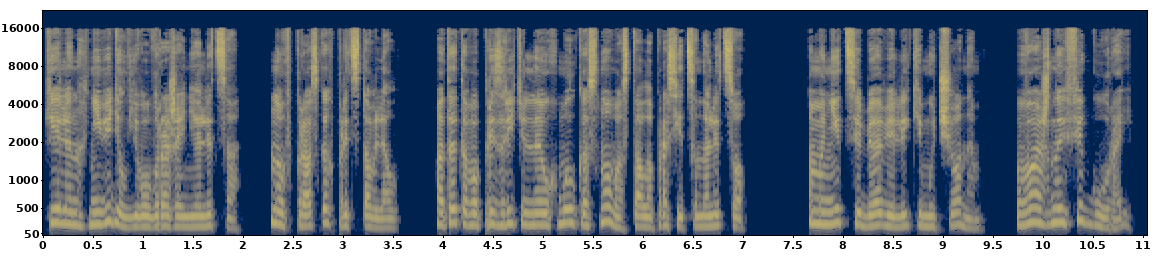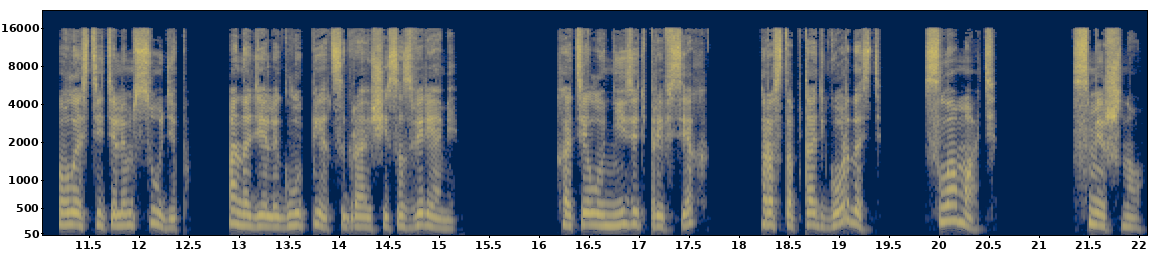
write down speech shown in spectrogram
Келлен не видел его выражения лица, но в красках представлял. От этого презрительная ухмылка снова стала проситься на лицо. Мнит себя великим ученым, важной фигурой, властителем судеб, а на деле глупец, играющий со зверями. Хотел унизить при всех? Растоптать гордость? Сломать? Смешно.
